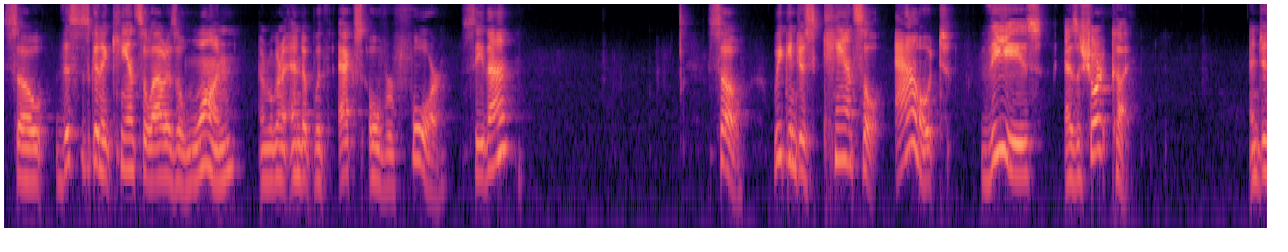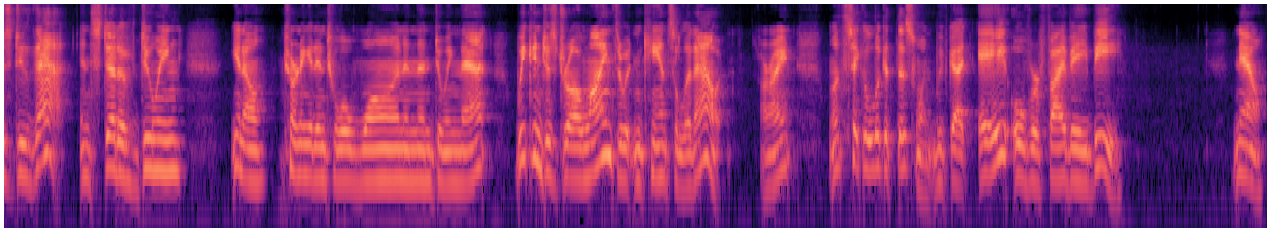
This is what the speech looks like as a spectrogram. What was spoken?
So this is going to cancel out as a 1, and we're going to end up with x over 4. See that? So we can just cancel out these as a shortcut and just do that instead of doing you know, turning it into a 1 and then doing that. We can just draw a line through it and cancel it out. All right, let's take a look at this one. We've got a over 5ab. Now,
